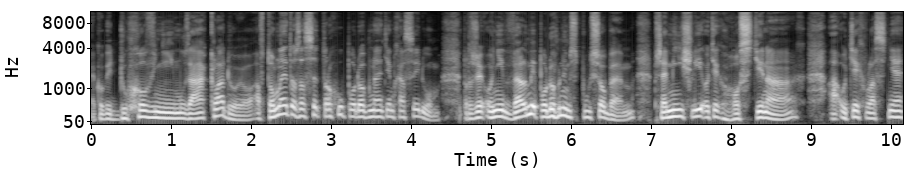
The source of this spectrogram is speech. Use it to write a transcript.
jakoby duchovnímu základu. Jo? A v tomhle je to zase trochu podobné těm chasidům, protože oni velmi podobným způsobem přemýšlí o těch hostinách a o těch vlastně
